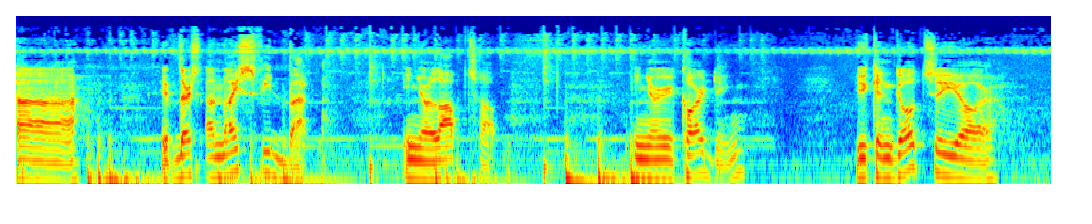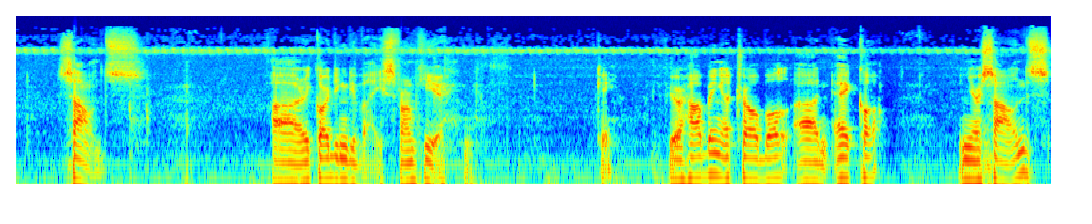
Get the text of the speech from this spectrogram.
uh, if there's a noise feedback in your laptop in your recording you can go to your sounds uh, recording device from here. Okay. If you're having a trouble an echo in your sounds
